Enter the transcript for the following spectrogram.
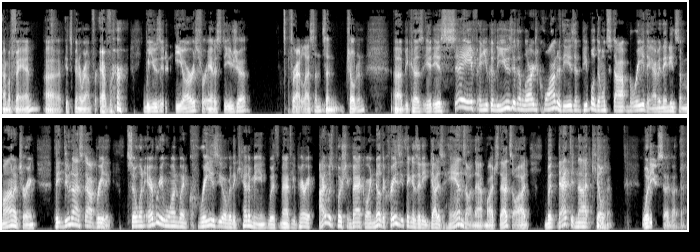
I'm a fan. Uh, it's been around forever. we use it in ERs for anesthesia for adolescents and children uh, because it is safe and you can use it in large quantities and people don't stop breathing. I mean, they need some monitoring. They do not stop breathing. So when everyone went crazy over the ketamine with Matthew Perry, I was pushing back, going, "No, the crazy thing is that he got his hands on that much. That's odd, but that did not kill him." What do you say about that?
